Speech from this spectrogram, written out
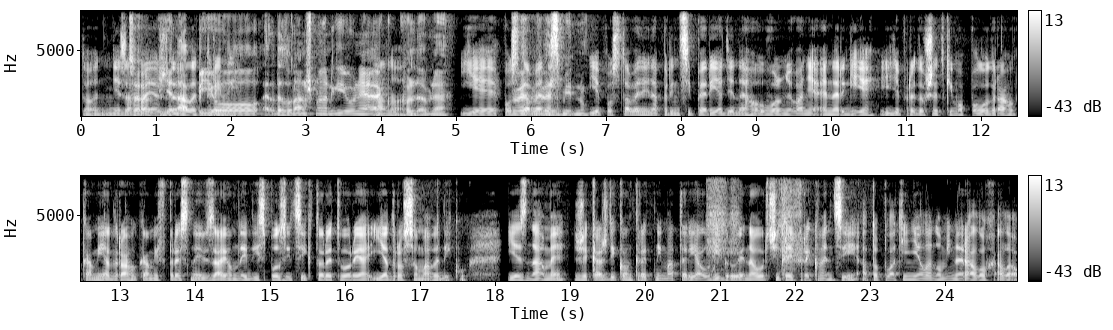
To nezapájaš ide do na elektriny. bio energiu nejakú ano, podľa mňa. Je postavený, Ve, je postavený na princípe riadeného uvoľňovania energie. Ide predovšetkým o polodrahokamy a drahokamy v presnej vzájomnej dispozícii, ktoré tvoria jadro somavediku. Je známe, že každý konkrétny materiál vibruje na určitej frekvencii a to platí nielen o mineráloch, ale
